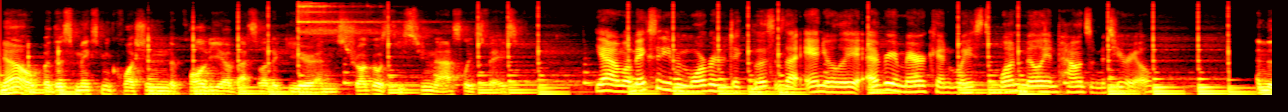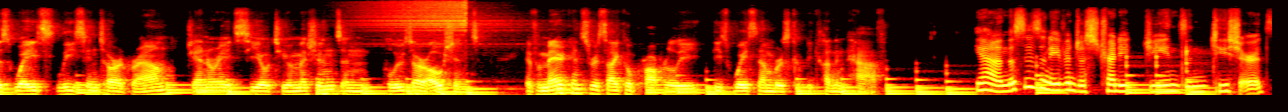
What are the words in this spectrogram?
No, but this makes me question the quality of athletic gear and the struggles these student athletes face. Yeah, and what makes it even more ridiculous is that annually every American wastes 1 million pounds of material. And this waste leaks into our ground, generates CO2 emissions, and pollutes our oceans. If Americans recycle properly, these waste numbers could be cut in half. Yeah, and this isn't even just trendy jeans and t shirts.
